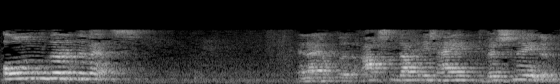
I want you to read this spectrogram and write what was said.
onder de wet. En hij, op de achtste dag is hij besneden.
